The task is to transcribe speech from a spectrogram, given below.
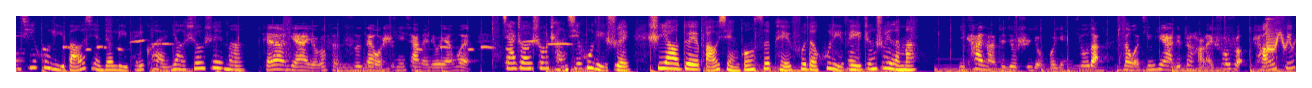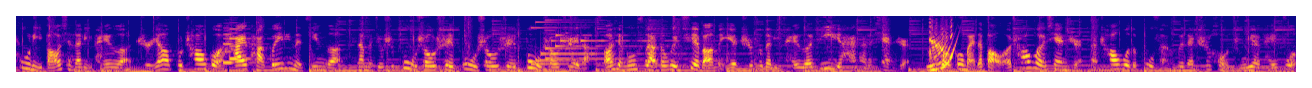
长期护理保险的理赔款要收税吗？前两天啊，有个粉丝在我视频下面留言问，加州收长期护理税是要对保险公司赔付的护理费征税了吗？一看呢，这就是有过研究的。那我今天啊，就正好来说说长期护理保险的理赔额，只要不超过 HIPAA 规定的金额，那么就是不收税、不收税、不收税的。保险公司啊，都会确保每月支付的理赔额低于 HIPAA 的限制。如果购买的保额超过了限制，那超过的部分会在之后逐月赔付。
